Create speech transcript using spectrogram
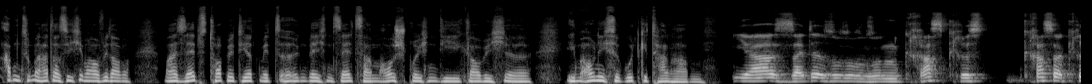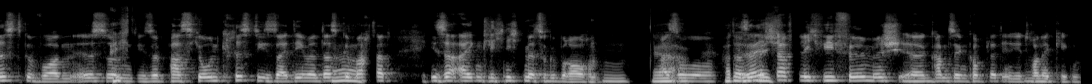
ab und zu mal hat er sich immer auch wieder mal selbst torpediert mit äh, irgendwelchen seltsamen Aussprüchen, die, glaube ich, äh, ihm auch nicht so gut getan haben. Ja, seit er so, so, so ein krass Christ, krasser Christ geworden ist und Echt? diese Passion Christi, seitdem er das Ah. gemacht hat, ist er eigentlich nicht mehr zu gebrauchen. Mhm. Ja, also hat er gesellschaftlich wie filmisch äh, Mhm. kannst du ihn komplett in die Tonne Mhm. kicken.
